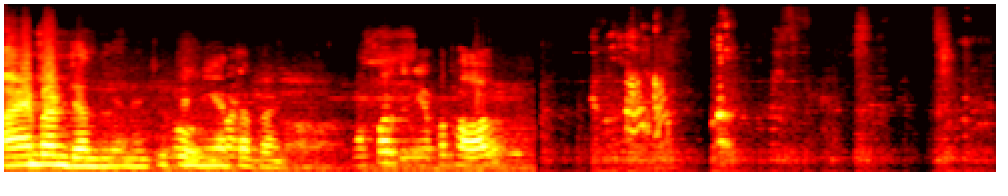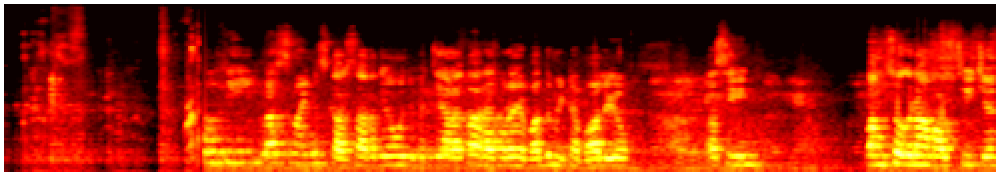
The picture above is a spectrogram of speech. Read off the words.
ਐ ਬਣ ਜਾਂਦੀਆਂ ਨੇ ਜੀ, ਪਿੰਨੀਆਂ ਤਾਂ ਬਣ ਹੁਣ ਭਰ ਦਿੰਦੇ ਆਪਾਂ ਥਾਲ ਤੁਸੀਂ ਪਲੱਸ ਮਾਈਨਸ ਕਰ ਸਕਦੇ ਹੋ, ਜੇ ਬੱਚੇ ਵਾਲਾ ਘਰ ਹੈ ਥੋੜਾ ਜਿਹਾ ਵੱਧ ਮਿੱਠਾ ਪਾ ਲਿਓ। ਅਸੀਂ 500 ਗ੍ਰਾਮ ਅਲਸੀ ਚ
